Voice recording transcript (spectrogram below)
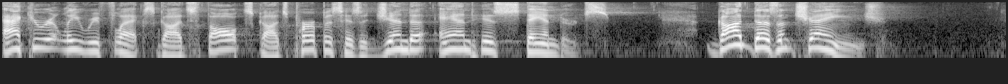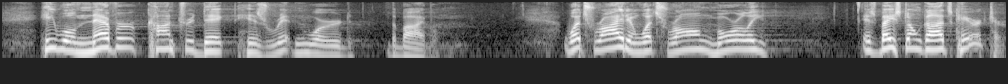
accurately reflects God's thoughts, God's purpose, His agenda, and His standards. God doesn't change. He will never contradict His written word, the Bible. What's right and what's wrong morally is based on God's character.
